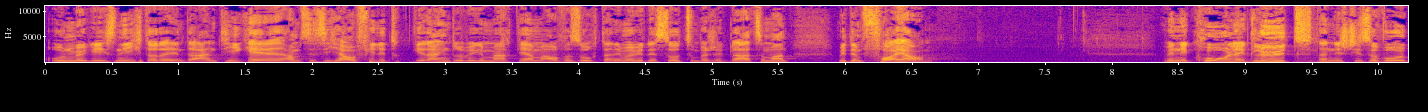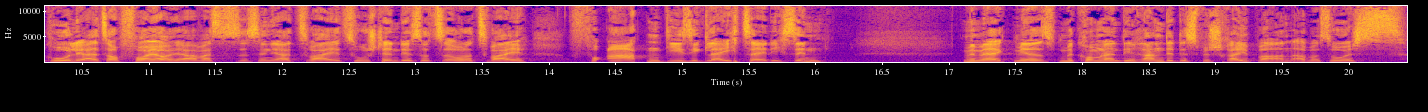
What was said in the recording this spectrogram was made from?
Unmöglich ist nicht. Oder in der Antike haben sie sich auch viele Gedanken darüber gemacht. Die haben auch versucht, dann immer wieder so zum Beispiel klarzumachen, mit dem Feuer. Wenn eine Kohle glüht, dann ist die sowohl Kohle als auch Feuer. Ja, was, das sind ja zwei Zustände oder zwei Arten, die sie gleichzeitig sind. Man merkt, wir, wir kommen an die Rande des Beschreibbaren, aber so ist es,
